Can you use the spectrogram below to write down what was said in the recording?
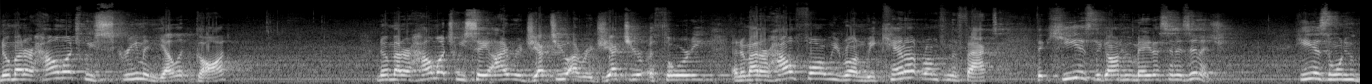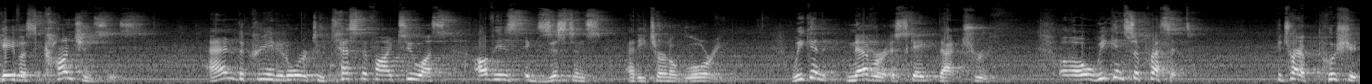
no matter how much we scream and yell at God, no matter how much we say, I reject you, I reject your authority, and no matter how far we run, we cannot run from the fact that He is the God who made us in His image. He is the one who gave us consciences and the created order to testify to us of His existence and eternal glory. We can never escape that truth. Oh, we can suppress it. Can try to push it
